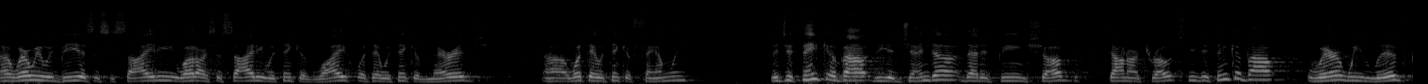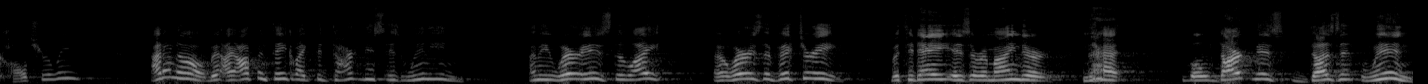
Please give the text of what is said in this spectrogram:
Uh, where we would be as a society, what our society would think of life, what they would think of marriage, uh, what they would think of family? Did you think about the agenda that is being shoved down our throats? Did you think about where we live culturally? I don't know, but I often think like the darkness is winning. I mean, where is the light? Uh, where is the victory? But today is a reminder that well, darkness doesn't win,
